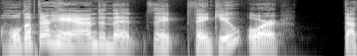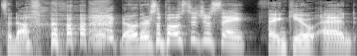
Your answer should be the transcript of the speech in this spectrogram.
hold up their hand and then say thank you or that's enough. no, they're supposed to just say thank you and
